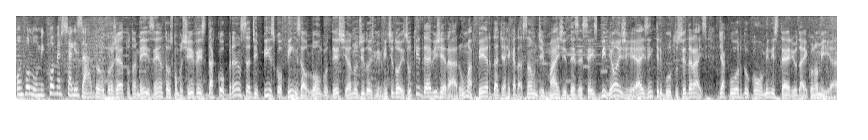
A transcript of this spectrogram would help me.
com volume comercializado. O projeto também isenta os combustíveis da cobrança de PIS/COFINS ao longo deste ano de 2022, o que deve gerar uma perda de arrecadação de mais de 16 bilhões de reais em tributos federais, de acordo com o Ministério da Economia.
